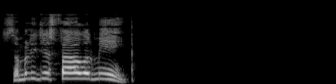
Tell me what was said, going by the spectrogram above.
Somebody just followed me!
